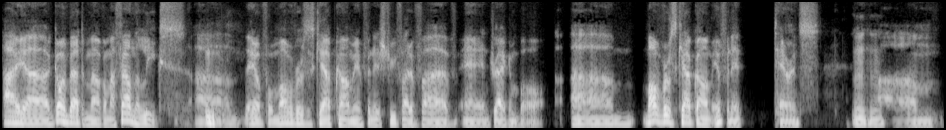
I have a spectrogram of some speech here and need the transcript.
I uh going back to Malcolm, I found the leaks. Um they are for Marvel vs. Capcom Infinite, Street Fighter Five, and Dragon Ball. Um Marvel vs. Capcom Infinite, Terrence. Mhm. Um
